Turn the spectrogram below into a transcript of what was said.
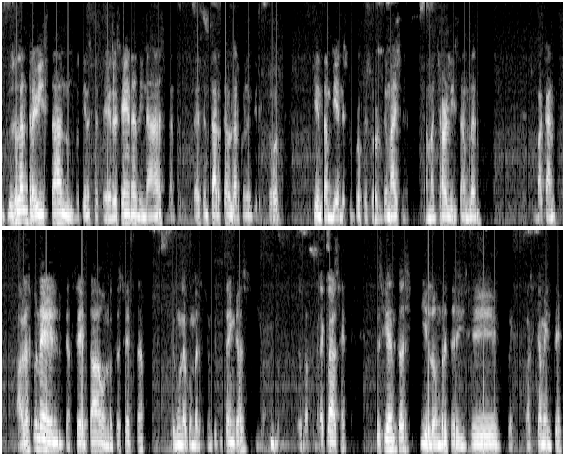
Incluso la entrevista, no tienes que hacer escenas ni nada, la entrevista es sentarte a hablar con el director, quien también es tu profesor de Meissner, se llama Charlie Sandland, bacán. Hablas con él, te acepta o no te acepta, según la conversación que tú tengas, y es la primera clase, te sientas y el hombre te dice, pues básicamente,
